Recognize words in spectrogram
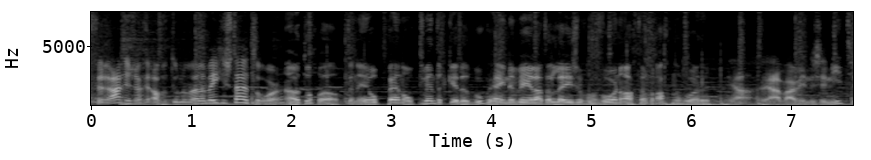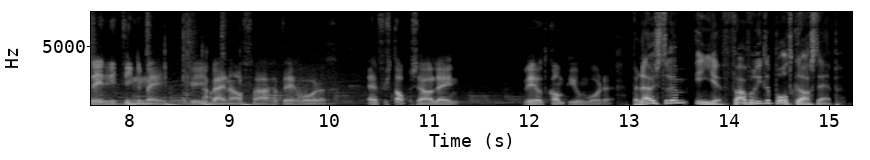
Ferrari zag je af en toe nog wel een beetje stuiten hoor. Nou, toch wel. Een heel panel, 20 keer dat boek heen en weer laten lezen van voor naar achter en van achter naar voren. Ja, ja waar winnen ze niet twee, drie tienden mee? Kun je je bijna afvragen tegenwoordig. En Verstappen zou alleen wereldkampioen worden. Beluister hem in je favoriete podcast app.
